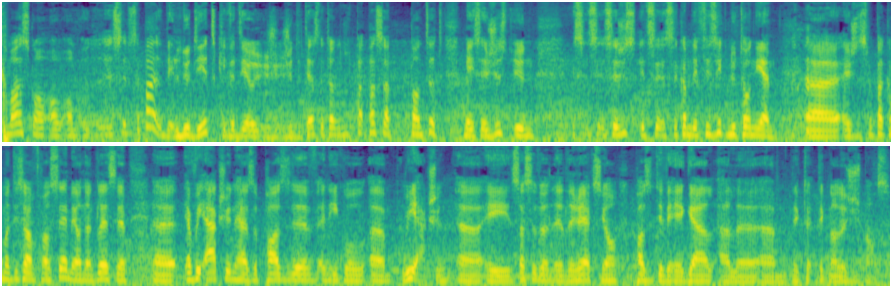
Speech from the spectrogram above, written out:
comment est-ce qu'on... c'est pas des ludites qui veut dire je, déteste la technologie, pas, pas ça, pas tout, mais c'est juste une... C'est juste... C'est comme des physiques newtoniennes. euh, et je ne sais pas comment dire ça en français, mais en anglais, c'est every action has a positive and equal um, reaction. Et ça, c'est les réactions positives et égales à la um, technologie, je pense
